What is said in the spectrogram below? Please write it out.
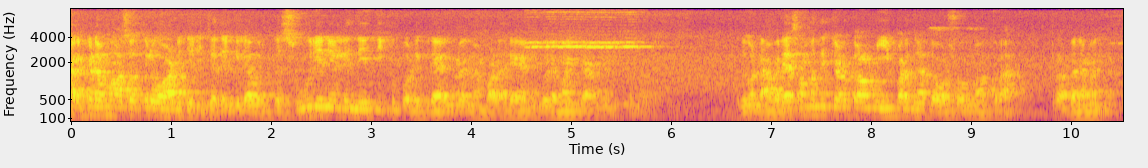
കർക്കിടക മാസത്തിലോ ആണ് ജനിച്ചതെങ്കിൽ അവർക്ക് സൂര്യനിൽ നീന്തിക്കുമ്പോൾ ഗ്രഹങ്ങളെല്ലാം വളരെ അനുകൂലമായിട്ടാണ് നിൽക്കുന്നത്. അതുകൊണ്ട് അവരെ സംബന്ധിച്ചിടത്തോളം ഈ പറഞ്ഞ ദോഷവും അത്ര പ്രബലമല്ല.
